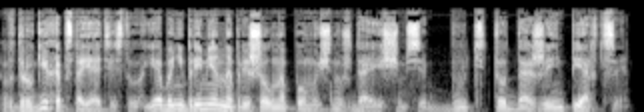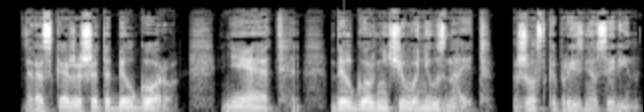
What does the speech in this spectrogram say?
В других обстоятельствах я бы непременно пришел на помощь нуждающимся, будь то даже имперцы. Расскажешь это Белгору. Нет, Белгор ничего не узнает, — жестко произнес Ирин.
